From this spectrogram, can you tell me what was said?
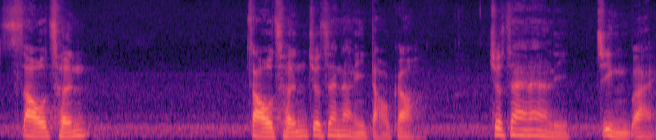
早晨，早晨就在那里祷告，就在那里敬拜，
